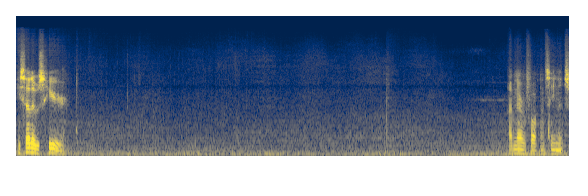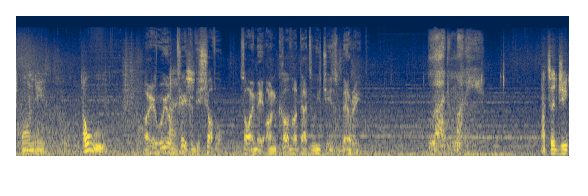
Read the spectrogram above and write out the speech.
he said it was here. I've never fucking seen it spawn here. Oh, I will Nice. take the shovel, so I may uncover that which is buried. Blood money. that's a G.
